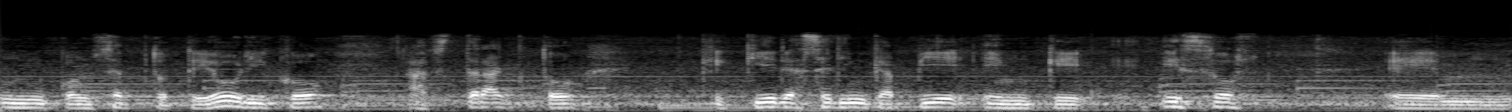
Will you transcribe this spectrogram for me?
un concepto teórico, abstracto, que quiere hacer hincapié en que esos Em,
